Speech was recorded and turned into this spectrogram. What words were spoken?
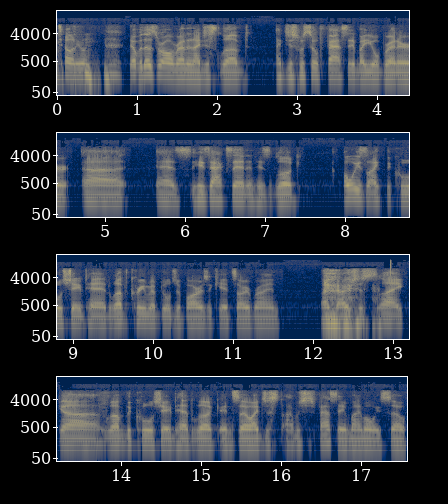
tell anyone. No, but those were all around, and I just loved. I just was so fascinated by Yul Brynner uh, as his accent and his look. Always liked the cool shaved head. Loved Kareem Abdul-Jabbar as a kid. Sorry, Brian. Like I was just like uh, loved the cool shaved head look, and so I just I was just fascinated by him always. So,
